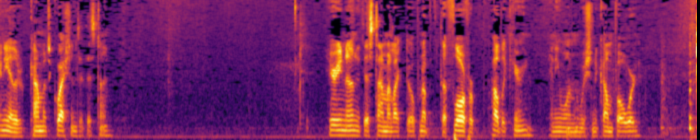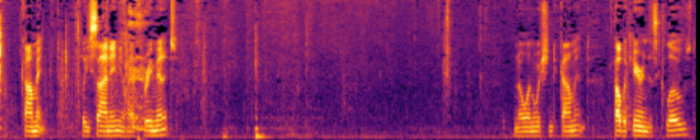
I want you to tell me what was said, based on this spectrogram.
Any other comments, questions at this time? Hearing none, at this time, I'd like to open up the floor for public hearing. Anyone wishing to come forward? Comment, please sign in, you'll have three minutes. No one wishing to comment? Public hearing is closed.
